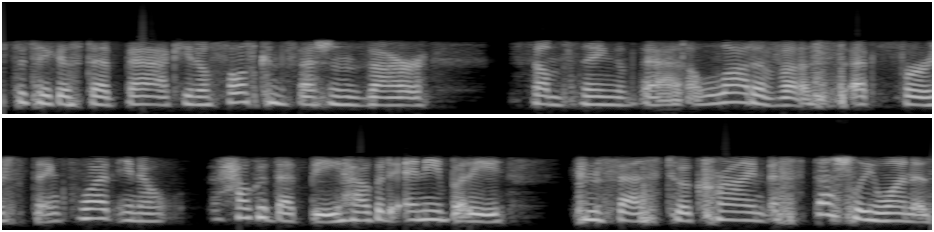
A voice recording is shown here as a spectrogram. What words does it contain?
just to take a step back, you know, false confessions are something that a lot of us at first think, what, you know, how could that be? How could anybody confess to a crime, especially one as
